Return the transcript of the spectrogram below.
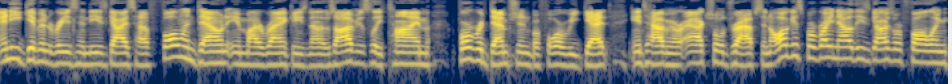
any given reason, these guys have fallen down in my rankings. Now, there's obviously time for redemption before we get into having our actual drafts in August. But right now, these guys are falling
